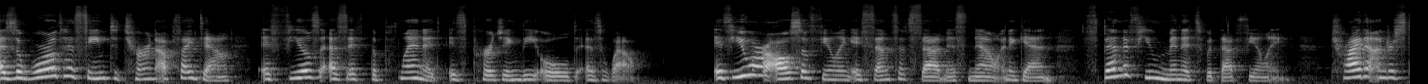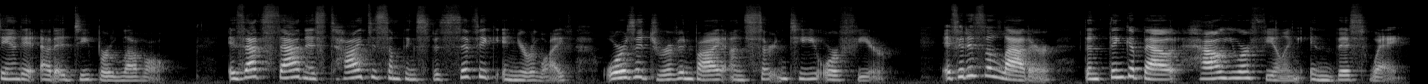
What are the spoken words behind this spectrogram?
As the world has seemed to turn upside down, it feels as if the planet is purging the old as well. If you are also feeling a sense of sadness now and again, spend a few minutes with that feeling. Try to understand it at a deeper level. Is that sadness tied to something specific in your life, or is it driven by uncertainty or fear? If it is the latter, then think about how you are feeling in this way.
